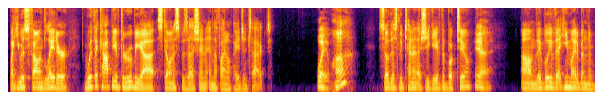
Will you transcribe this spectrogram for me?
but he was found later with a copy of the Rubaiyat still in his possession and the final page intact. Wait, huh? So, this lieutenant that she gave the book to, Yeah. Um, they believe that he might have been the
